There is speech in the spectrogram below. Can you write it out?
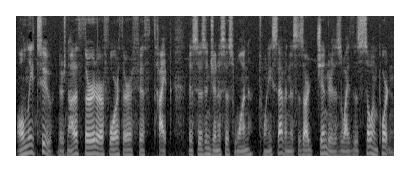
only two. There's not a third or a fourth or a fifth type. This is in Genesis 1 27. This is our gender. This is why this is so important.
